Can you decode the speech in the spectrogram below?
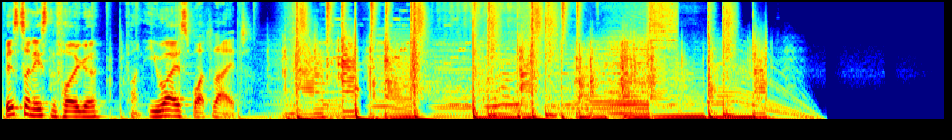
Bis zur nächsten Folge von EY Spotlight.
